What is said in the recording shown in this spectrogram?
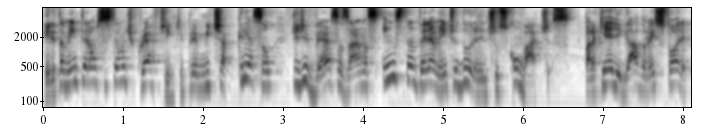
Ele também terá um sistema de crafting que permite a criação de diversas armas instantaneamente durante os combates. Para quem é ligado na história,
